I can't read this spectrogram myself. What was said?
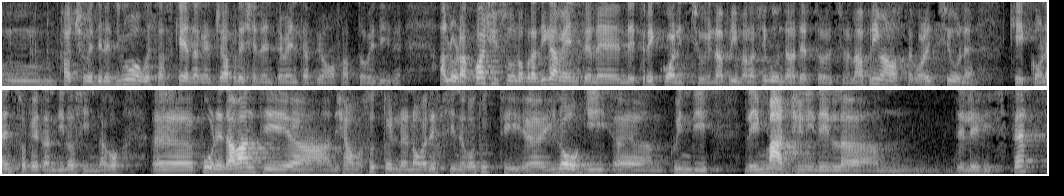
mh, faccio vedere di nuovo questa scheda che già precedentemente abbiamo fatto vedere. Allora, qua ci sono praticamente le, le, tre coalizioni, la prima, la seconda e la terza coalizione. La prima nostra coalizione, che con Enzo Ferrandino sindaco, eh, pone davanti, a, diciamo, sotto il nome del sindaco, tutti eh, i loghi, ehm, quindi le immagini del, delle liste,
